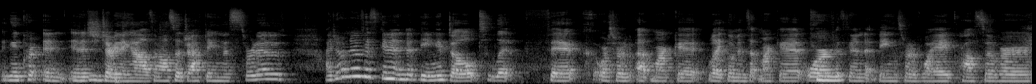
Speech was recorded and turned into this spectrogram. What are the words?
in, in, in addition to everything else, I'm also drafting this sort of. I don't know if it's going to end up being adult lit fic or sort of upmarket, like women's upmarket, or if it's going to end up being sort of YA crossover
